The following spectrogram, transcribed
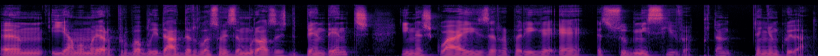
um, e há uma maior probabilidade de relações amorosas dependentes e nas quais a rapariga é submissiva. Portanto, tenham cuidado.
